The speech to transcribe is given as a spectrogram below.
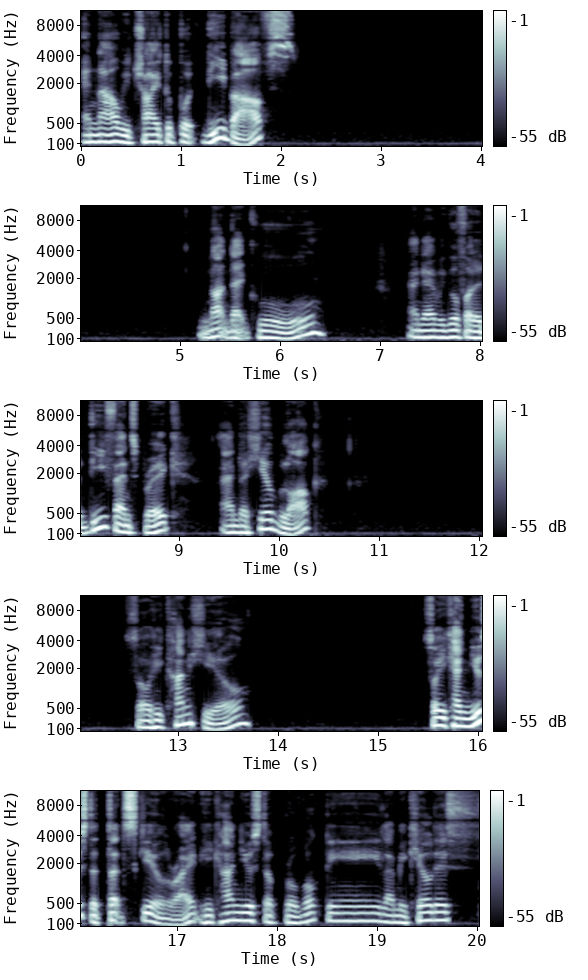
And now we try to put debuffs. Not that cool. And then we go for the defense break and the heal block. So he can't heal. So he can use the third skill, right? He can't use the provoke thingy. Let me kill this.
